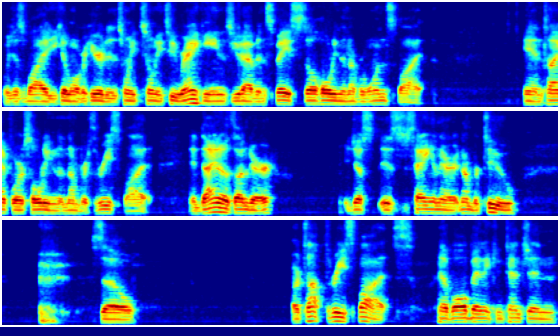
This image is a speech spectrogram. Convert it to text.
which is why you come over here to the 2022 rankings. You have in space still holding the number one spot, and Time Force holding the number three spot, and Dino Thunder just is just hanging there at number two. so our top three spots have all been in contention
